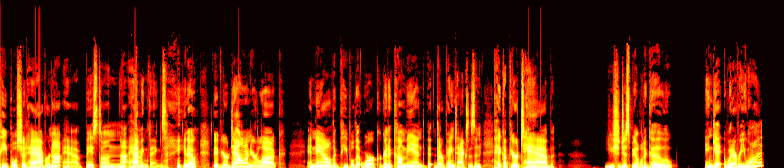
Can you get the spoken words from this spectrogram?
people should have or not have based on not having things. you know, if you're down on your luck, and now the people that work are going to come in that are paying taxes and pick up your tab. You should just be able to go and get whatever you want.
